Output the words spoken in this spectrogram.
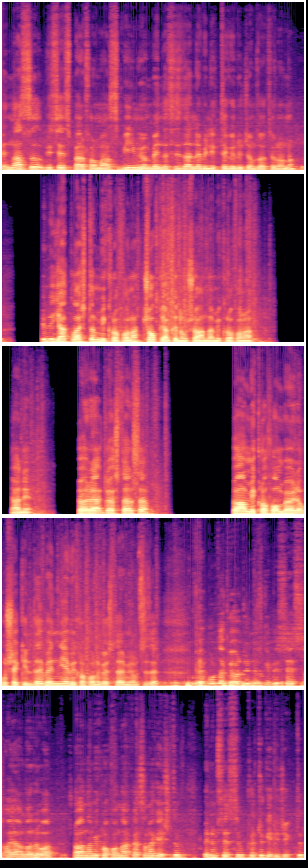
Ve nasıl bir ses performansı bilmiyorum. Ben de sizlerle birlikte göreceğim zaten onu. Şimdi yaklaştım mikrofona. Çok yakınım şu anda mikrofona. Yani şöyle göstersem şu an mikrofon böyle bu şekilde. Ben niye mikrofonu göstermiyorum size? Ve burada gördüğünüz gibi ses ayarları var. Şu anda mikrofonun arkasına geçtim. Benim sesim kötü gelecektir.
